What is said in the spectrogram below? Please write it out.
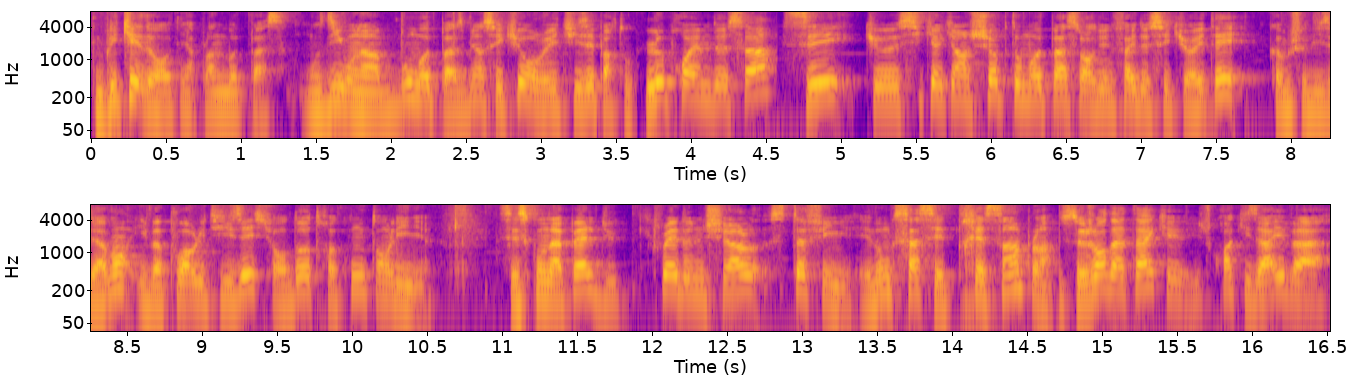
compliqué de retenir plein de mots de passe. On se dit qu'on a un bon mot de passe bien sécure, on va l'utiliser partout. Le problème de ça, c'est que si quelqu'un chope ton mot de passe lors d'une faille de sécurité, comme je te disais avant, il va pouvoir l'utiliser sur d'autres comptes en ligne. C'est ce qu'on appelle du credential stuffing. Et donc ça c'est très simple. Ce genre d'attaque, je crois qu'ils arrivent à,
